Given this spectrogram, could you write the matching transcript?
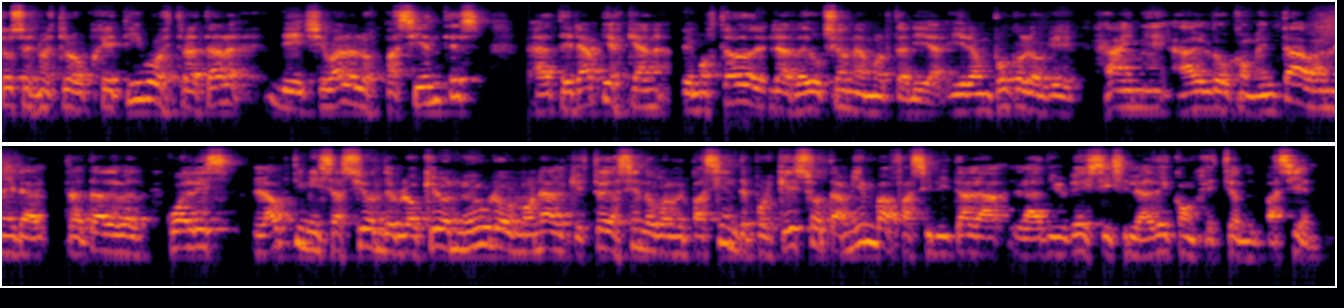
Entonces, nuestro objetivo es tratar de llevar a los pacientes a terapias que han demostrado la reducción de la mortalidad. Y era un poco lo que Jaime, Aldo comentaban, era tratar de ver cuál es la optimización de bloqueo neurohormonal que estoy haciendo con el paciente, porque eso también va a facilitar la, la diuresis y la decongestión del paciente.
